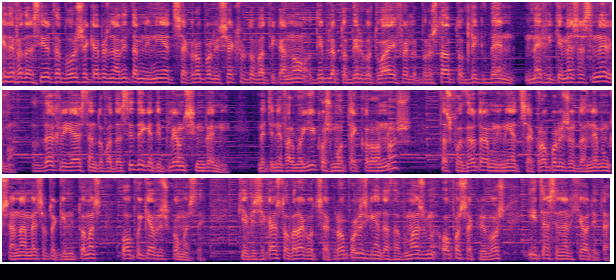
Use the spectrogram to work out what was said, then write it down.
Έχετε φανταστεί ότι θα μπορούσε κάποιος να δει τα μνημεία της Ακρόπολης έξω από το Βατικανό, δίπλα από τον πύργο του Άιφελ, μπροστά από το Big Ben, μέχρι και μέσα στην έρημο; Δεν χρειάζεται να το φανταστείτε γιατί πλέον συμβαίνει. Με την εφαρμογή Κοσμοτέ Κρόνος, τα σπουδαιότερα μνημεία της Ακρόπολης ζωντανεύουν ξανά μέσα από το κινητό μας όπου και αν βρισκόμαστε. Και φυσικά στο βράχο της Ακρόπολης για να τα θαυμάζουμε όπως ακριβώς ήταν στην αρχαιότητα.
